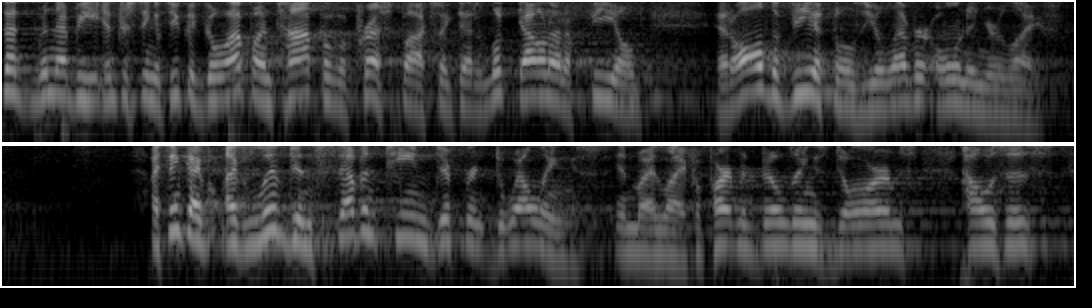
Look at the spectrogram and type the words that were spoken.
That, wouldn't that be interesting if you could go up on top of a press box like that and look down on a field at all the vehicles you'll ever own in your life? I think I've, I've lived in 17 different dwellings in my life apartment buildings, dorms, houses,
